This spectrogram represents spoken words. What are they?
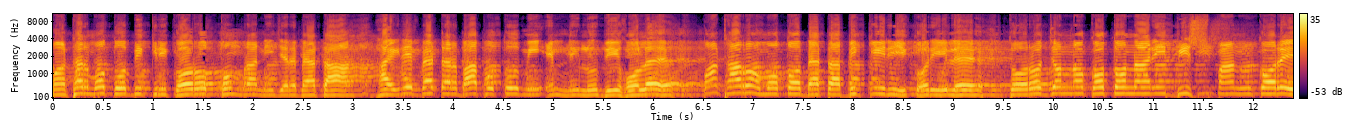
পাঁঠার মতো বিক্রি করো তোমরা নিজের বেটা। হাইরে বেটার বাপ, তুমি এমনি লুবি হলে পাঁঠারও মতো বেটা বিক্রি করিলে। তোর জন্য কত নারী বিষ পান করে,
